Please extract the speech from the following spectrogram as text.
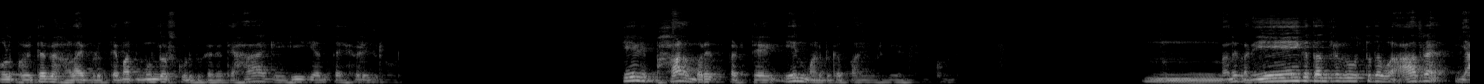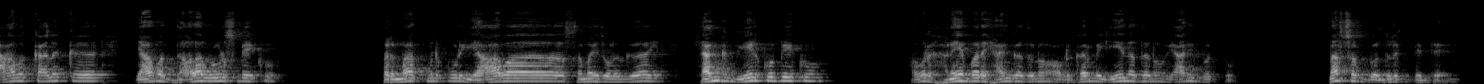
ಅವಳು ಭವಿತವ್ಯ ಹಾಳಾಗಿಬಿಡುತ್ತೆ, ಮತ್ತು ಮುಂದುವರ್ಸ್ಕೊಡ್ಬೇಕಾಗತ್ತೆ. ಹಾಗೆ ಹೀಗೆ ಅಂತ ಹೇಳಿದರು ಅವರು. ಕೇಳಿ ಭಾಳ ಪಟ್ಟೆ ಏನು ಮಾಡಬೇಕಪ್ಪ ಇವರಿಗೆ ಅಂತ ತಿಳ್ಕೊಂಡು. ನನಗೆ ಅನೇಕ ತಂತ್ರಗಳು ಗೊತ್ತದವು ಆದರೆ ಯಾವ ಕಾಲಕ್ಕೆ ಯಾವ ದಾಳ ಉರುಳಿಸ್ಬೇಕು? ಪರಮಾತ್ಮನ ಕೂಡ ಯಾವ ಸಮಯದೊಳಗೆ ಹೆಂಗೆ ಬೇಡ್ಕೋಬೇಕು? ಅವ್ರ ಹಣೆ ಬರ ಹೆಂಗದನೋ, ಅವ್ರ ಕರ್ಮ ಏನದನೋ ಯಾರಿಗೆ ಗೊತ್ತು? ನಾನು ಸ್ವಲ್ಪ ಗೊಂದಲಕ್ಕೆ ಬಿದ್ದೆ.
